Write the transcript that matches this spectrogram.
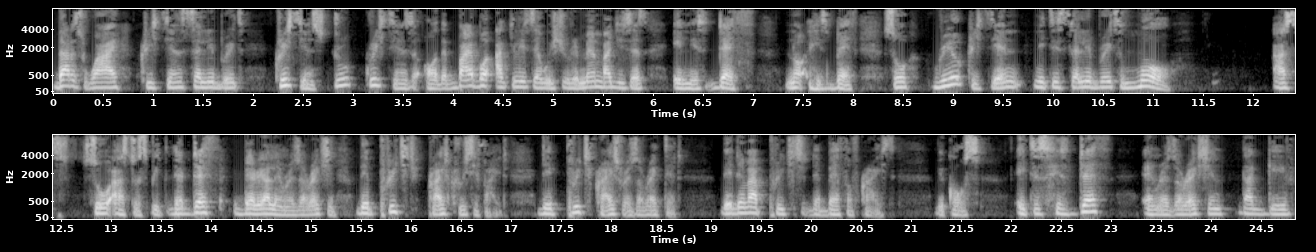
That is why Christians celebrate Christians, true Christians, or the Bible actually says we should remember Jesus in his death not his birth. So real Christianity celebrates more as so as to speak the death, burial, and resurrection. They preached Christ crucified. They preached Christ resurrected. They never preached the birth of Christ because it is his death and resurrection that gave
